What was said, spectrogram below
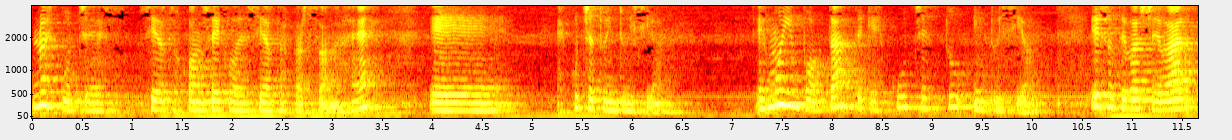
no escuches ciertos consejos de ciertas personas, ¿eh? escucha tu intuición. Es muy importante que escuches tu intuición. Eso te va a llevar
